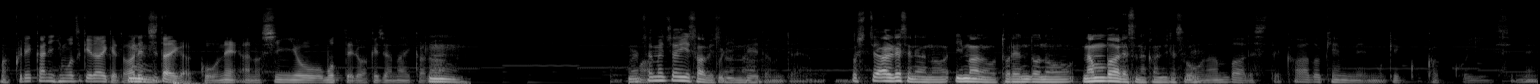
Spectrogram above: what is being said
まあ、クレカに紐付けられるけど、うん。あれ自体がこうねあの信用を持ってるわけじゃないから、うん、めちゃめちゃいいサービスだな、プリペイドみたいなそしてあれですねあの今のトレンドのナンバーレスな感じですそう、ねナンバーレスでカード券面も結構かっこいいですよね。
